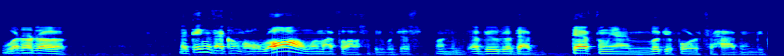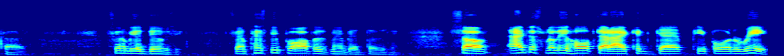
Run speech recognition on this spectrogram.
what are the, the things that can go wrong with my philosophy, which is a video that definitely I'm looking forward to having because it's gonna be a doozy. It's gonna piss people off, but it's gonna be a doozy. So I just really hope that I could get people to read.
